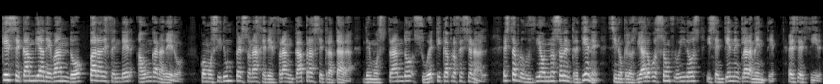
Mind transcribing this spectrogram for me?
que se cambia de bando para defender a un ganadero, como si de un personaje de Frank Capra se tratara, demostrando su ética profesional. Esta producción no solo entretiene, sino que los diálogos son fluidos y se entienden claramente. Es decir,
